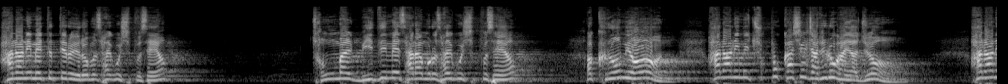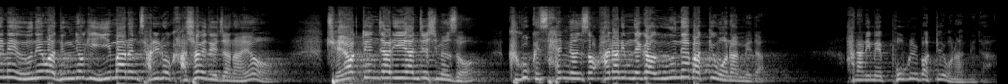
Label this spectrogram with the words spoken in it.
하나님의 뜻대로 여러분 살고 싶으세요? 정말 믿음의 사람으로 살고 싶으세요? 아, 그러면 하나님의 축복하실 자리로 가야죠. 하나님의 은혜와 능력이 임하는 자리로 가셔야 되잖아요. 죄악된 자리에 앉으시면서 그곳에 살면서 하나님 내가 은혜 받기 원합니다. 하나님의 복을 받길 원합니다.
